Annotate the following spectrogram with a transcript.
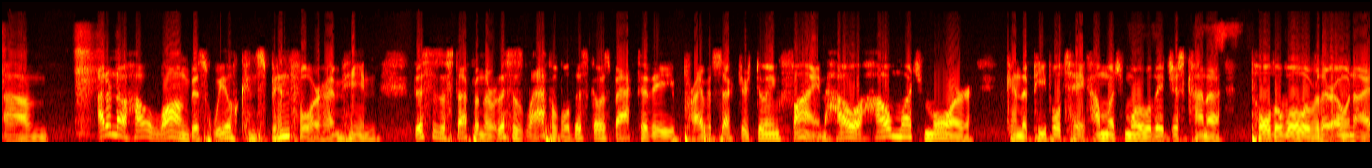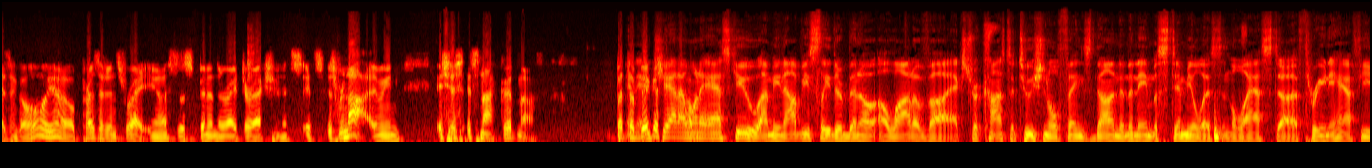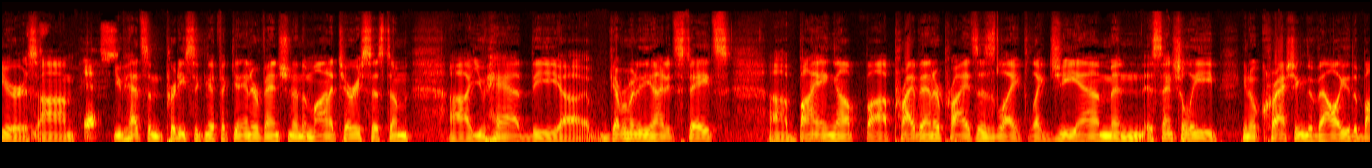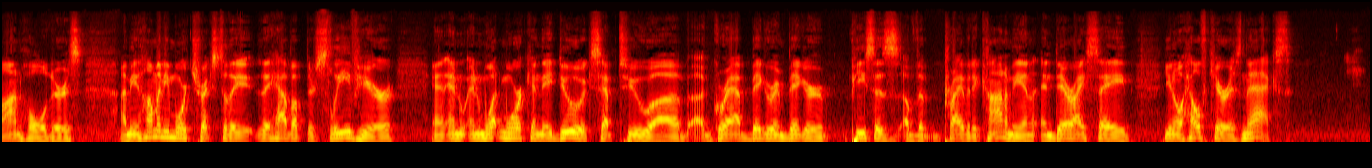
Um, I don't know how long this wheel can spin for. I mean, this is a step in the. This is laughable. This goes back to the private sector's doing fine. How how much more can the people take? How much more will they just kind of pull the wool over their own eyes and go, oh yeah, president's right. You know, this is a spin in the right direction. It's it's it's not. I mean, it's just it's not good enough. But the and, biggest, and Chad, I want to ask you. I mean, obviously, there have been a, a lot of uh, extra constitutional things done in the name of stimulus in the last uh, three and a half years. Um, yes. You've had some pretty significant intervention in the monetary system. Uh, you've had the uh, government of the United States uh, buying up uh, private enterprises like like GM and essentially, you know, crashing the value of the bondholders. I mean, how many more tricks do they they have up their sleeve here? And and, and what more can they do except to grab bigger and bigger pieces of the private economy, and, and dare I say, you know, healthcare is next.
